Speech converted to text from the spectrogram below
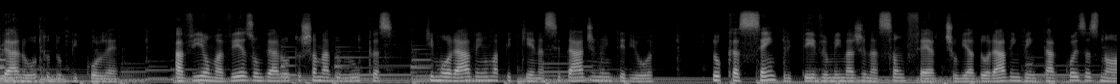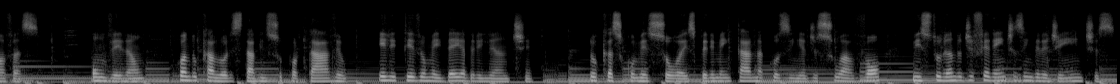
garoto do picolé. Havia uma vez um garoto chamado Lucas, que morava em uma pequena cidade no interior. Lucas sempre teve uma imaginação fértil e adorava inventar coisas novas. Um verão, quando o calor estava insuportável, ele teve uma ideia brilhante. Lucas começou a experimentar na cozinha de sua avó, misturando diferentes ingredientes.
